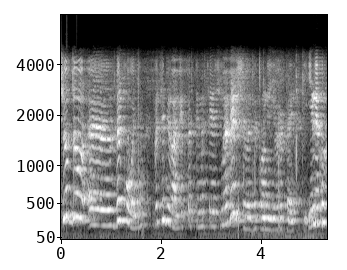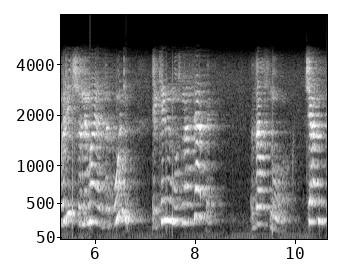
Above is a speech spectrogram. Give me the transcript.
Щодо е, законів, спасибі вам, Віктор Тимофійович, ми вирішили закони європейські. І не говоріть, що немає законів, які не можна взяти за основу. В частності,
